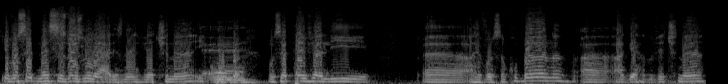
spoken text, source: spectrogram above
E você nesses dois lugares, né, Vietnã e Cuba, É. você teve ali ah, a Revolução Cubana, a, a Guerra do Vietnã.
